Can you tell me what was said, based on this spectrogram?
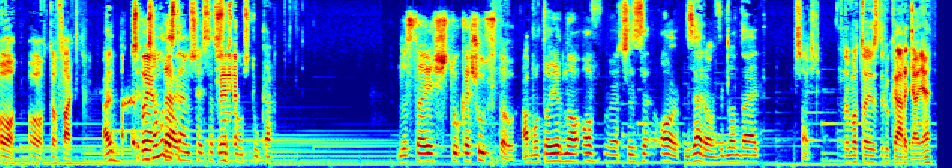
o, o, to fakt. Ale c- czemu tak. dostałem 606 sztukę? Dostałeś sztukę szóstą. A bo to jedno o, znaczy z, o, zero wygląda jak 6. No bo to jest drukarnia, nie?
